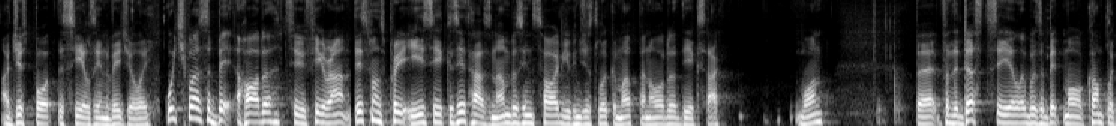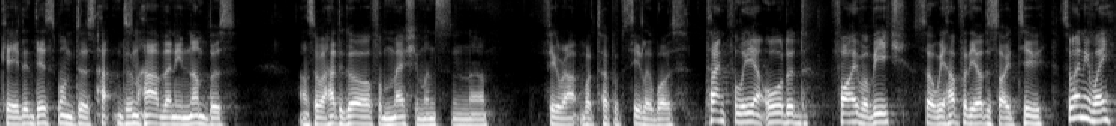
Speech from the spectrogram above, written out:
I just bought the seals individually, which was a bit harder to figure out. This one's pretty easy because it has numbers inside. You can just look them up and order the exact one. But for the dust seal, it was a bit more complicated. This one does ha doesn't have any numbers. And so I had to go for measurements and uh, figure out what type of seal it was. Thankfully, I ordered five of each, so we have for the other side too. So anyway,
